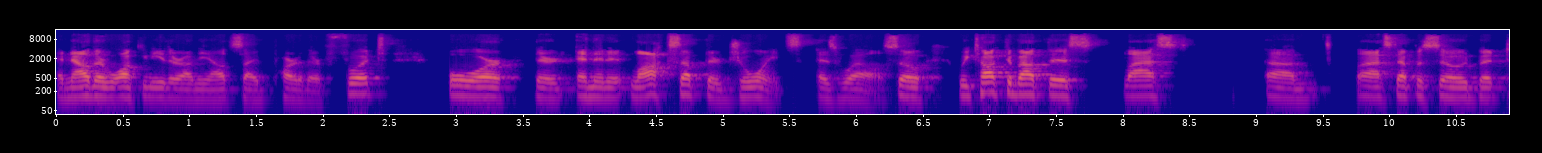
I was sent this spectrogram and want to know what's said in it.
and now they're walking either on the outside part of their foot or they're and then it locks up their joints as well so we talked about this last um, last episode but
